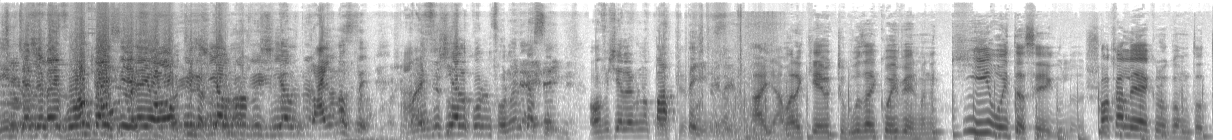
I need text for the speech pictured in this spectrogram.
দিন শেষে ভাই ফোন পাইছি এটাই অফিসিয়াল অফিসিয়াল টাইম আছে। অফিসিয়াল কোন ফোনের কাছে অফিসিয়ালের কোনো পাত্তাই নেই। ভাই আমার কেউ একটু বোঝাই কইবেন মানে কি হইতাছে এগুলো? সকালে একরকম তথ্য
